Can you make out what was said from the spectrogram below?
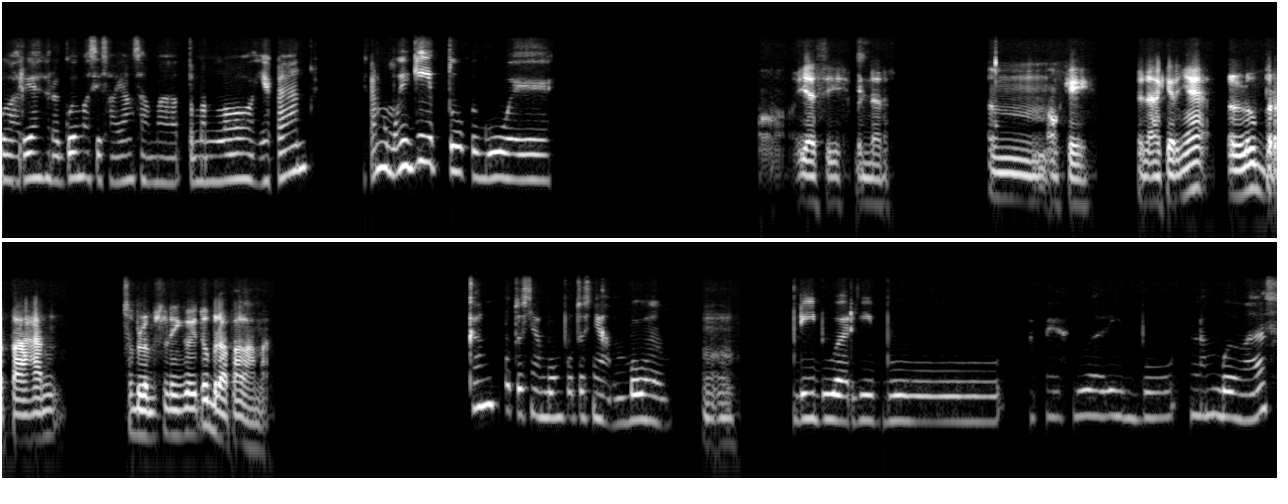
pelarian karena gue masih sayang sama temen lo," ya kan? Kan ngomongnya gitu ke gue. Oh, iya sih, bener. Mmm, oke. Dan akhirnya lu bertahan sebelum selingkuh itu berapa lama? Kan putus nyambung putus nyambung. Di 2000 apa ya, 2016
